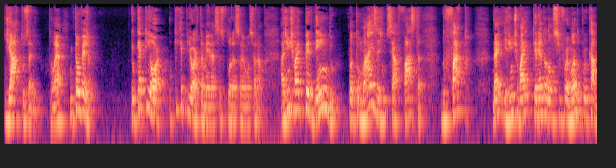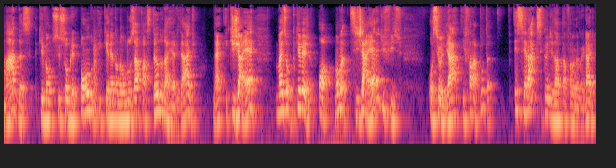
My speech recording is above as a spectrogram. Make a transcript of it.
de atos ali, não é? Então veja, o que é pior? O que é pior também nessa exploração emocional? A gente vai perdendo, quanto mais a gente se afasta do fato, né? E a gente vai, querendo ou não, se formando por camadas que vão se sobrepondo e, querendo ou não, nos afastando da realidade, né? E que já é. Mas, porque veja, ó, vamos lá, se já era difícil você olhar e falar, puta, será que esse candidato tá falando a verdade?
